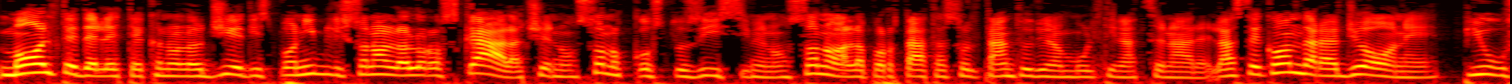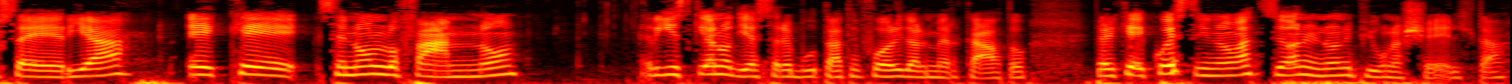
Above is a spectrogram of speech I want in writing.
Molte delle tecnologie disponibili sono alla loro scala, cioè non sono costosissime, non sono alla portata soltanto soltanto di una multinazionale. La seconda ragione più seria è che se non lo fanno rischiano di essere buttate fuori dal mercato, perché questa innovazione non è più una scelta.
